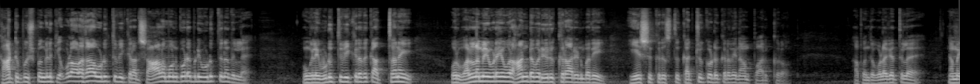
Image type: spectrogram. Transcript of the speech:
காட்டு புஷ்பங்களுக்கு எவ்வளோ அழகாக உடுத்து வைக்கிறார். சாலமோன் கூட இப்படி உடுத்தினதில்லை. உங்களை உடுத்து வைக்கிறதுக்கு அத்தனை ஒரு வல்லமை உடைய ஒரு ஆண்டவர் இருக்கிறார் என்பதை இயேசு கிறிஸ்து கற்றுக் கொடுக்கிறதை நாம் பார்க்கிறோம். அப்போ இந்த உலகத்தில் நம்ம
